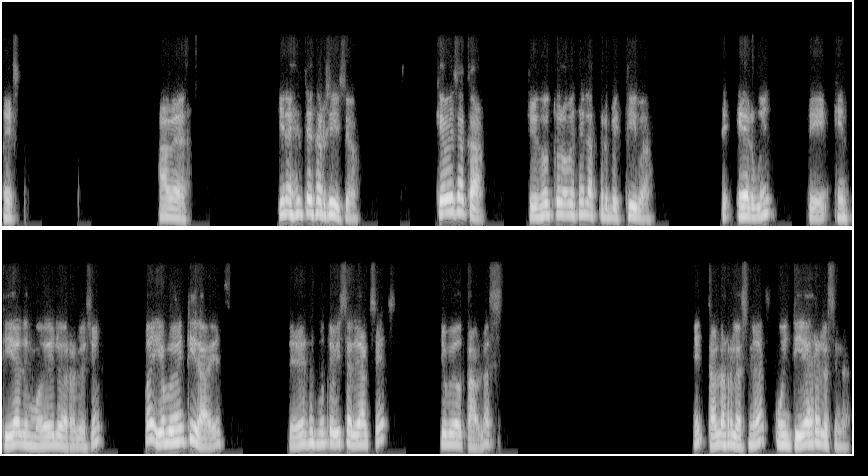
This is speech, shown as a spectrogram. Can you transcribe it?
Esto. A ver, tienes este ejercicio. ¿Qué ves acá? Eso tú lo ves en la perspectiva de Erwin, de entidad de modelo de relación, bueno, yo veo entidades. Desde el punto de vista de Access, yo veo tablas. ¿eh? Tablas relacionadas o entidades relacionadas.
